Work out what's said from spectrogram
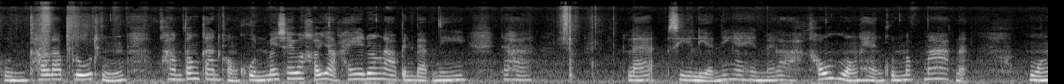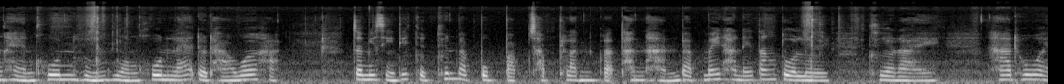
คุณ เขารับรู้ถึงความต้องการของคุณ ไม่ใช่ว่าเขาอยากให้เรื่องราวเป็นแบบนี้นะคะ และสี่เหรียญนี่ไงเห็นไหมล่ะ เขาห่วงแหนคุณมากๆน่ะห่วงแหนคุณหึงห่วงคุณและ The Tower ค่ะ จะมีสิ่งที่เกิดขึ้นแบบปุบปับฉับพลันกระทันหันแบบไม่ทันได้ตั้งตัวเลย คืออะไรห้าถ้วย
